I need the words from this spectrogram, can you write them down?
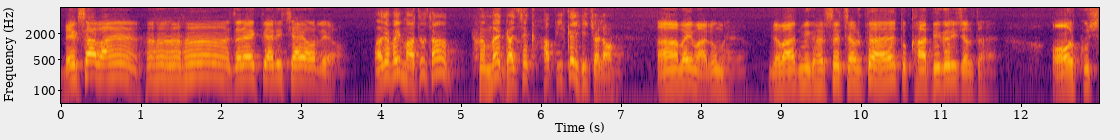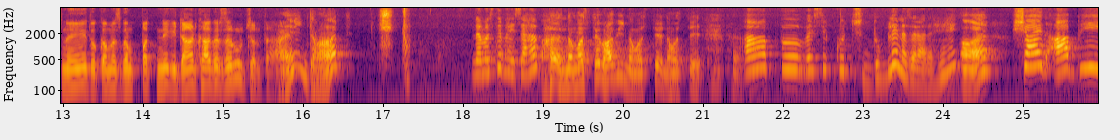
बेग साहब आए हैं। हाँ, हाँ, हाँ, जरा एक प्याली चाय और ले आओ। अरे भाई माथुर साहब मैं घर से खा पी कर ही चला हूँ। हाँ भाई मालूम है। जब आदमी घर से चलता है तो खा पी कर ही चलता है। और कुछ नहीं तो कम से कम पत्नी की डांट खाकर ज़रूर चलता है। डांट? नमस्ते भाई साहब। हाँ, नमस्ते भाभी नमस्ते नमस्ते। आप वैसे कुछ दुबले नज़र आ रहे हैं। आए शायद आप भी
